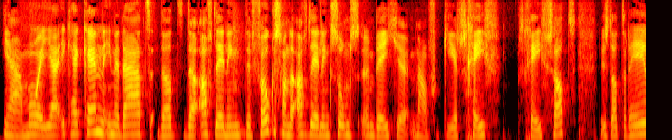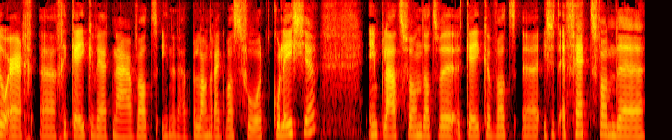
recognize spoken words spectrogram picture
Ja, mooi. Ja, ik herken inderdaad dat de afdeling, de focus van de afdeling soms een beetje nou, verkeerd scheef zat. Dus dat er heel erg gekeken werd naar wat inderdaad belangrijk was voor het college. In plaats van dat we keken wat is het effect van de,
